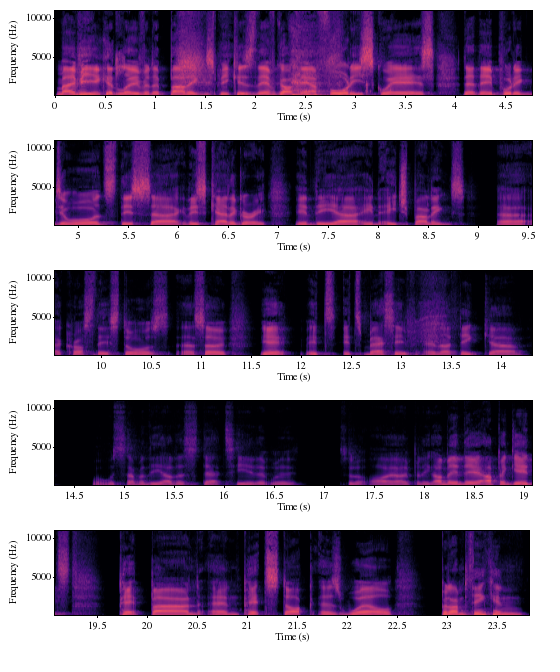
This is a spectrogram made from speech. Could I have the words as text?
maybe you could leave it at Bunnings because they've got now forty squares that they're putting towards this uh, this category in the uh, in each Bunnings uh, across their stores. Uh, so yeah, it's it's massive, and I think um, what were some of the other stats here that were sort of eye opening. I mean, they're up against Pet Barn and Pet Stock as well, but I'm thinking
